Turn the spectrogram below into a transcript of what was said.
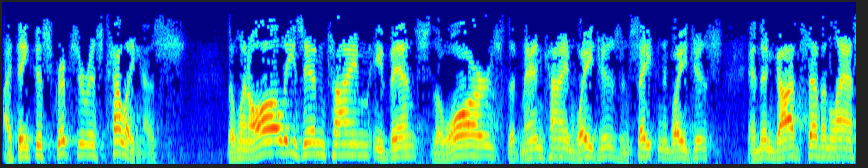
I think this scripture is telling us that when all these end time events, the wars that mankind wages and Satan wages, and then God's seven last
